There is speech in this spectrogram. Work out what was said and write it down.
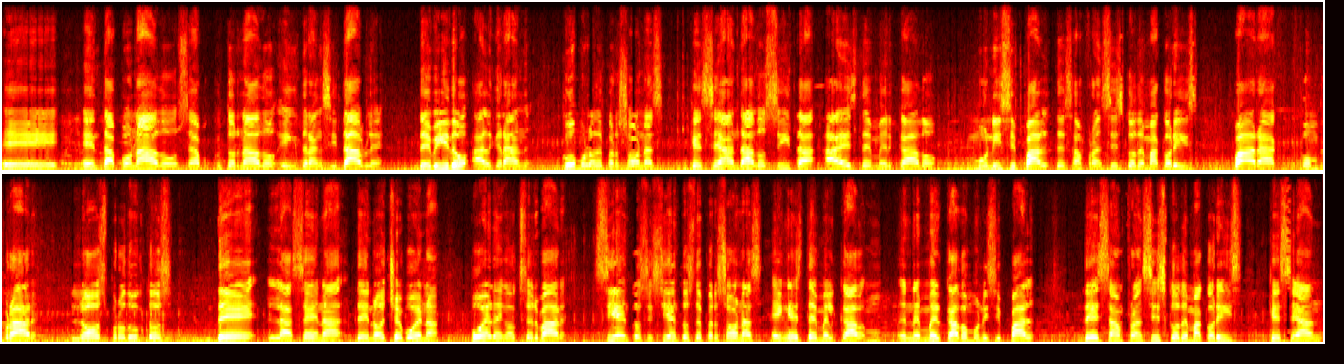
eh, entaponado, se ha tornado intransitable debido al gran cúmulo de personas que se han dado cita a este mercado municipal de San Francisco de Macorís para comprar los productos de la cena de Nochebuena. Pueden observar cientos y cientos de personas en este mercado, en el mercado municipal de San Francisco de Macorís que se han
